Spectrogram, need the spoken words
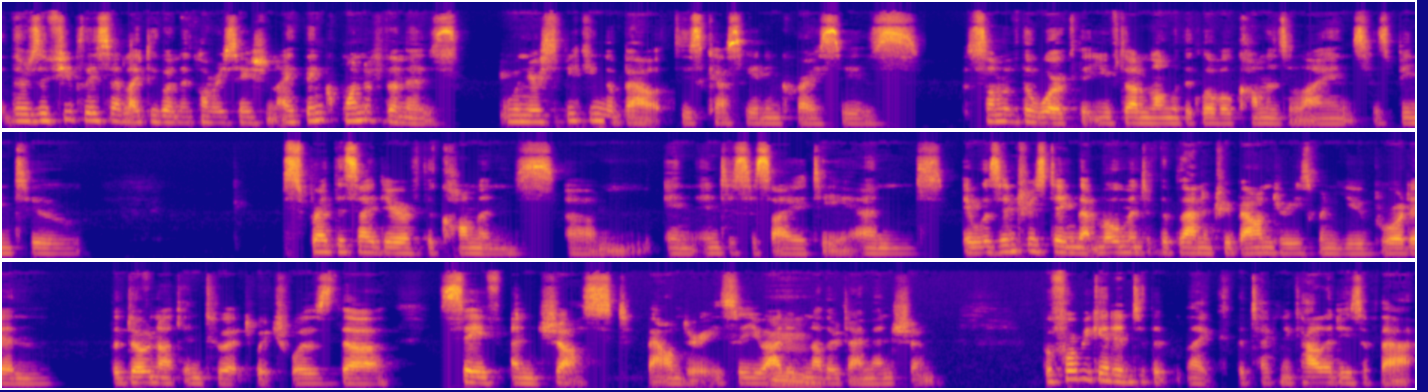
there's a few places I'd like to go in the conversation. I think one of them is when you're speaking about these cascading crises, some of the work that you've done along with the Global Commons Alliance has been to spread this idea of the commons um, in, into society. And it was interesting that moment of the planetary boundaries when you brought in the donut into it, which was the safe and just boundary. So you added mm. another dimension. Before we get into the like the technicalities of that,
